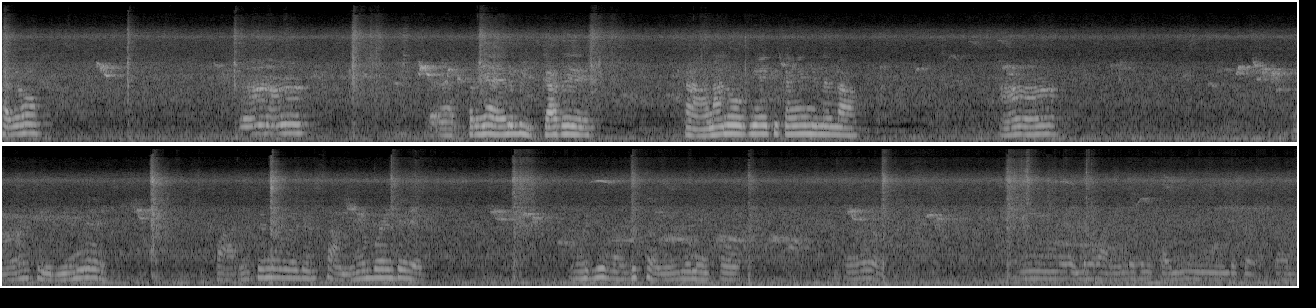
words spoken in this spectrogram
ഹലോ. എത്രയായാലും വിളിക്കാതെ കാണാൻ ഓർമ്മയായിട്ട് കഴിയുന്നില്ലല്ലോ ആ ആ. ശരി തന്നെ സമയം വേണ്ടേ ഒരു ഒരു കഴിയില്ലേ ഇപ്പോൾ എന്നാ പറയേണ്ടത്? പനിയുടെ തിരക്കാണ്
